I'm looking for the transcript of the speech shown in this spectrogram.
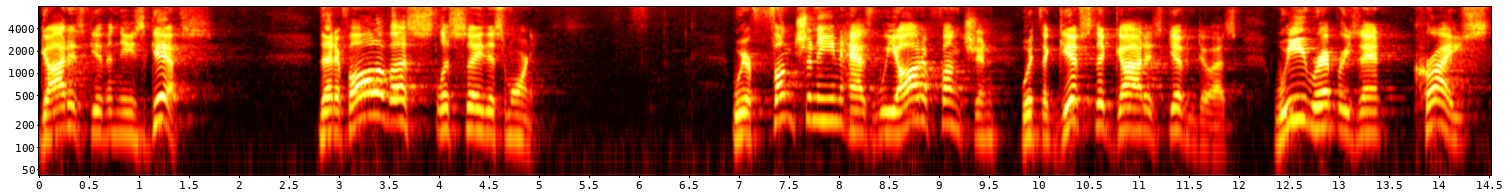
God has given these gifts that if all of us, let's say this morning, we're functioning as we ought to function with the gifts that God has given to us, we represent Christ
